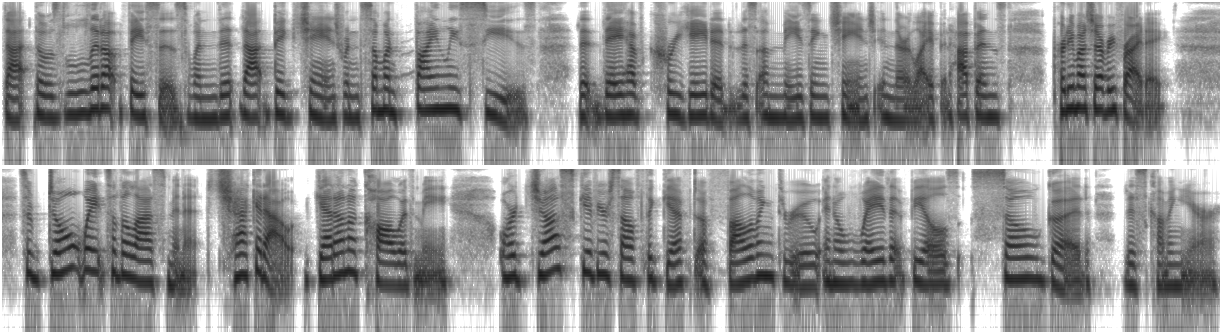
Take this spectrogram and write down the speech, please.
that those lit up faces when th- that big change, when someone finally sees that they have created this amazing change in their life. It happens pretty much every Friday. So don't wait till the last minute. Check it out. Get on a call with me or just give yourself the gift of following through in a way that feels so good this coming year.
